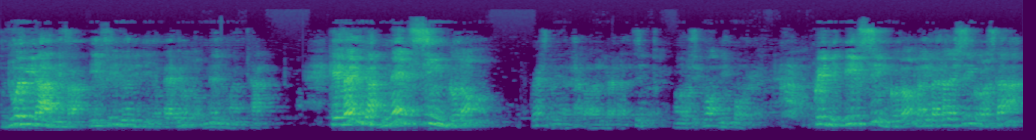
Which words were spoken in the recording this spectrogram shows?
duemila anni fa il figlio di Dio è venuto nell'umanità, che venga nel singolo, questo viene lasciato alla libertà del singolo, non lo si può imporre. Quindi il singolo, la libertà del singolo sta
